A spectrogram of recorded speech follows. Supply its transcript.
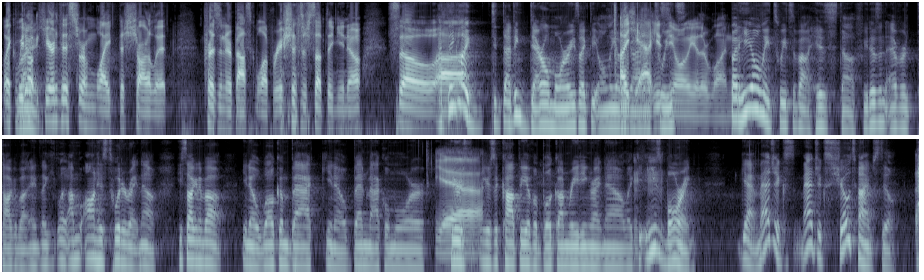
like we don't hear this from like the Charlotte of basketball operations or something, you know. So I think uh, like I think Daryl Morey's like the only other uh, guy yeah, he's tweets. the only other one. But he only tweets about his stuff. He doesn't ever talk about anything. Like, like I'm on his Twitter right now. He's talking about you know welcome back you know Ben McLemore. Yeah. Here's, here's a copy of a book I'm reading right now. Like he's Mm-hmm. boring. Yeah, Magic's Magic's Showtime still.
